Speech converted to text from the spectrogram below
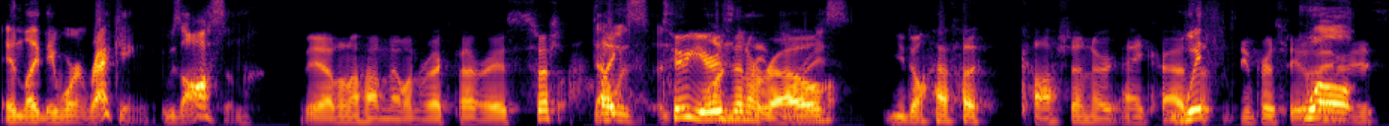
and like they weren't wrecking it was awesome Yeah, I don't know how no one wrecked that race. Especially That like was two years in a row. race. You don't have a caution or any crash With- at super speedway well, race.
